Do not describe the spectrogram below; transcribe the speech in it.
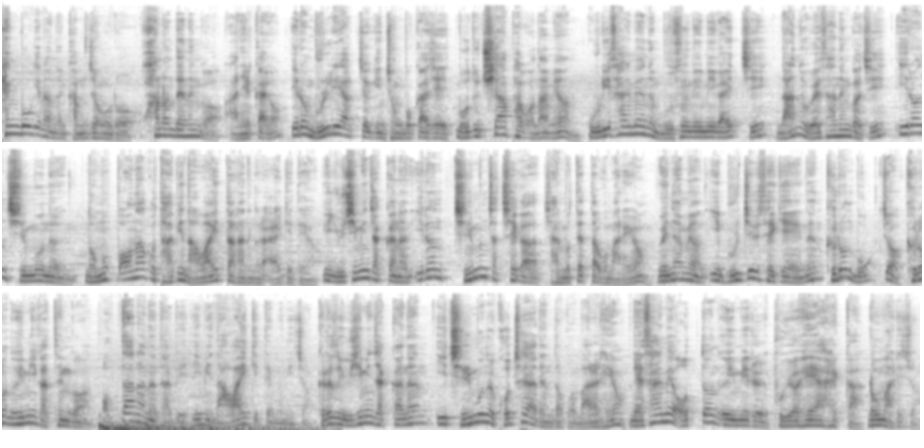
행복이라는 감정으로 환원되는 거 아닐까요? 이런 물리학적인 정보까지 모두 취합 하고 나면 우리 삶에는 무슨 의미가 있지? 나는 왜 사는 거지? 이런 질문은 너무 뻔하고 답이 나와 있다라는 걸 알게 돼요. 이 유시민 작가는 이런 질문 자체가 잘못됐다고 말해요. 왜냐면 이 물질 세계에는 그런 목적, 그런 의미 같은 건 없다라는 답이 이미 나와 있기 때문이죠. 그래서 유시민 작가는 이 질문을 고쳐야 된다고 말을 해요. 내 삶에 어떤 의미를 부여해야 할까로 말이죠.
